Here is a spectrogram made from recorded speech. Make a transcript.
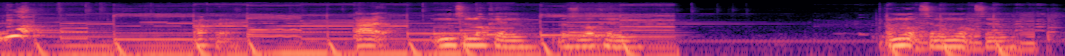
What? Okay. Alright, need to lock in. Let's lock in. I'm locked in, I'm locked in.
